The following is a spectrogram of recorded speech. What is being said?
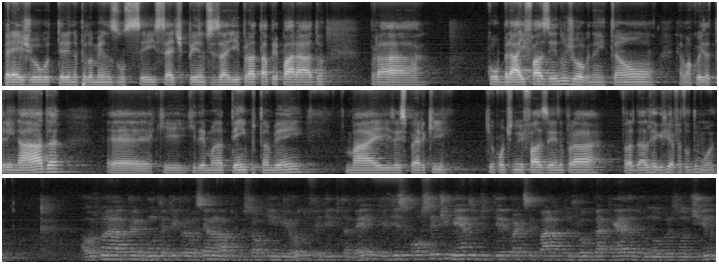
Pré-jogo treino pelo menos uns 6, 7 pênaltis aí para estar tá preparado para cobrar e fazer no jogo, né? Então, é uma coisa treinada, é, que, que demanda tempo também mas eu espero que, que eu continue fazendo para dar alegria para todo mundo. A última pergunta aqui para você, Ronaldo, o pessoal que enviou, do Felipe também, ele disse qual o sentimento de ter participado do jogo da queda do Novo Horizontino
